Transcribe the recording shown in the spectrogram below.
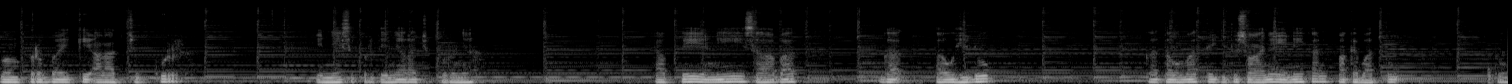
Memperbaiki alat cukur. Ini sepertinya alat cukurnya. Tapi ini sahabat Gak tahu hidup Gak tahu mati gitu. Soalnya ini kan pakai batu tuh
